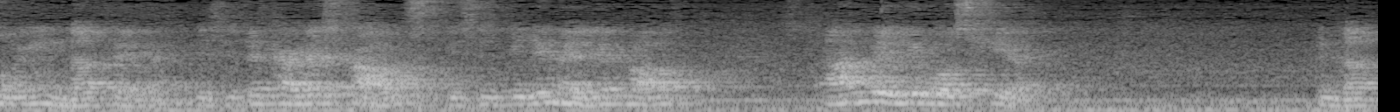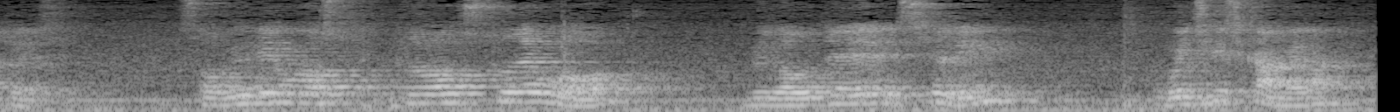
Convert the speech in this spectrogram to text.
moving in that area. This is the Carlos house. This is Billy Meier house. And Billy was here, in that place. So Billy was close to the wall, below the ceiling, with his camera,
